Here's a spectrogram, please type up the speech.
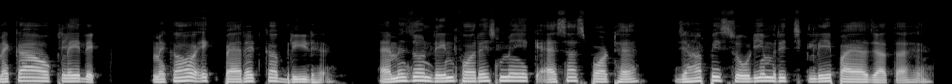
मैकाओ क्लेलिक मैकाओ एक पैरेट का ब्रीड है। अमेजोन रेन फॉरेस्ट में एक ऐसा स्पॉट है, जहाँ पे सोडियम रिच क्ले पाया जाता है,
